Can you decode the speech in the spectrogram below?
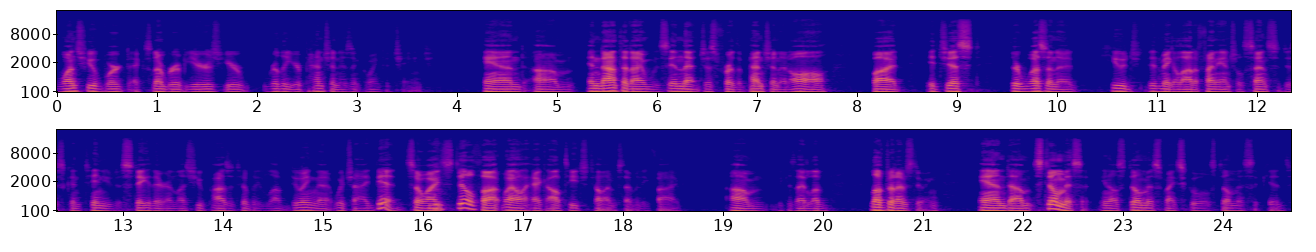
once you've worked X number of years, your really your pension isn't going to change. And um, and not that I was in that just for the pension at all, but it just there wasn't a huge. Didn't make a lot of financial sense to just continue to stay there unless you positively love doing that, which I did. So I still thought, well, heck, I'll teach till I'm 75, um, because I loved loved what I was doing, and um, still miss it. You know, still miss my school, still miss the kids.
